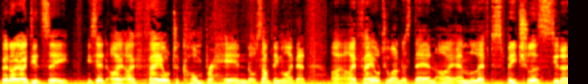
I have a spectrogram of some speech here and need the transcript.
but I, I did see. He said, I, fail to comprehend, or something like that. I, fail to understand. I am left speechless, you know.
